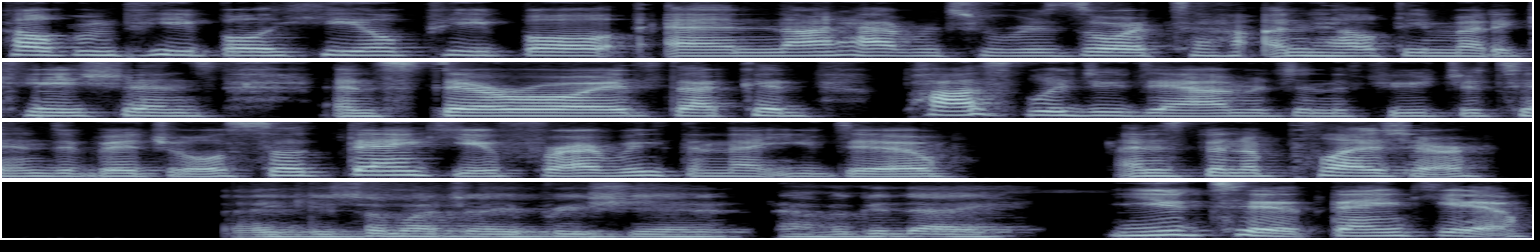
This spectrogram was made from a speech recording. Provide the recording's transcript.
helping people heal people and not having to resort to unhealthy medications and steroids that could possibly do damage in the future to individuals. So thank you for everything that you do. And it's been a pleasure. Thank you so much. I appreciate it. Have a good day. You too. Thank you.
